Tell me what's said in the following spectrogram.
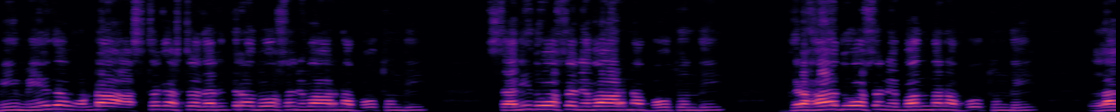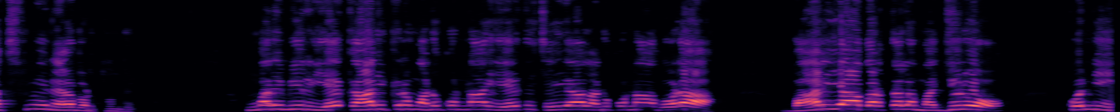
మీ మీద ఉండ అష్టకష్ట దరిద్ర దోష నివారణ పోతుంది శని దోష నివారణ పోతుంది గ్రహ దోష నిబంధన పోతుంది లక్ష్మి నిలబడుతుంది. మరి మీరు ఏ కార్యక్రమం అనుకున్నా ఏది చేయాలనుకున్నా కూడా భార్యాభర్తల మధ్యలో కొన్ని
